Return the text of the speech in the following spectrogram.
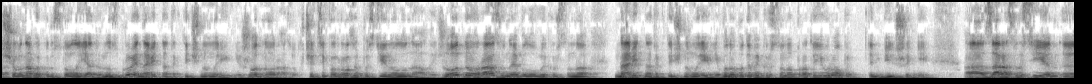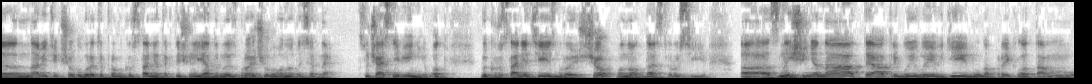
Що вона використовувала ядерну зброю навіть на тактичному рівні жодного разу. Хоча ці погрози постійно лунали. Жодного разу не було використано навіть на тактичному рівні. Воно буде використано проти Європи, тим більше ні. Зараз Росія, е, навіть якщо говорити про використання тактичної ядерної зброї, чого воно досягне в сучасній війні? От використання цієї зброї, що воно дасть Росії? Знищення на театрі бойових дій, ну, наприклад, там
